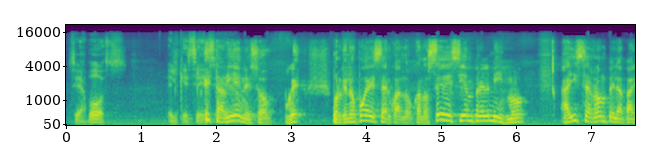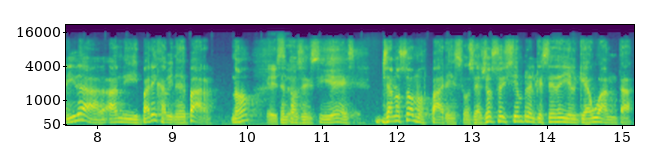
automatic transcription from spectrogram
seas vos el que se. Está bien eso, porque, porque no puede ser cuando, cuando cede siempre el mismo, ahí se rompe la paridad. Andy y pareja viene de par, ¿no? Eso. Entonces, si es, ya no somos pares, o sea, yo soy siempre el que cede y el que aguanta.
